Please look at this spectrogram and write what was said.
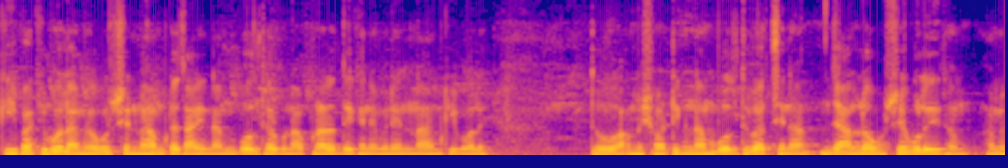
কী পাখি বলে আমি অবশ্যই নামটা জানি না, আমি বলতে পারব না, আপনারা দেখে নেবেন এর নাম কি বলে। তো আমি সঠিক নাম বলতে পারছি না, জানলে অবশ্যই বলে দিতাম। আমি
